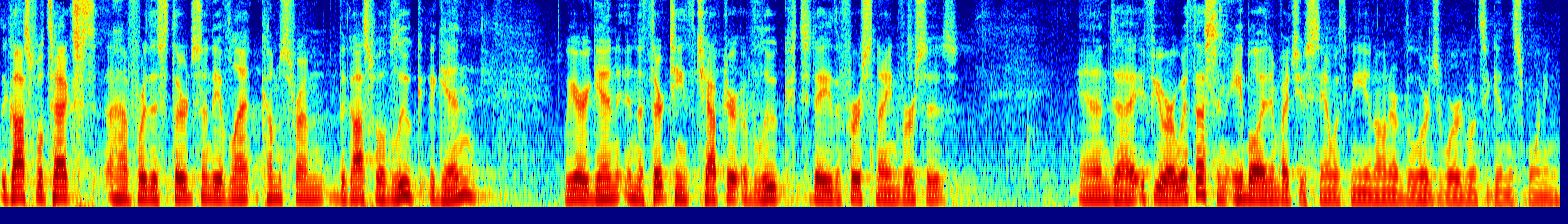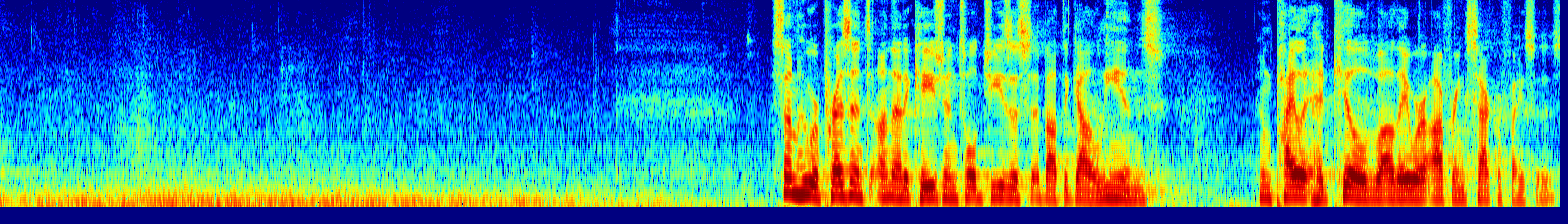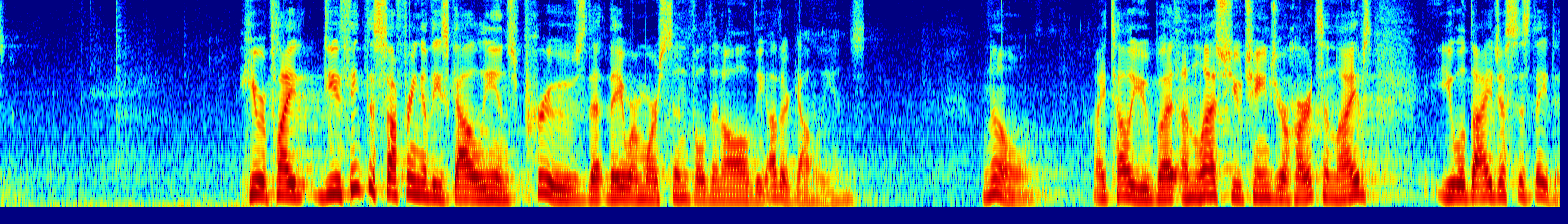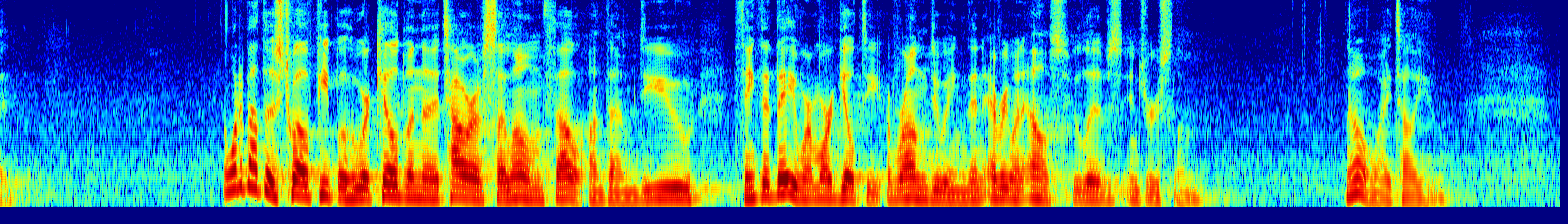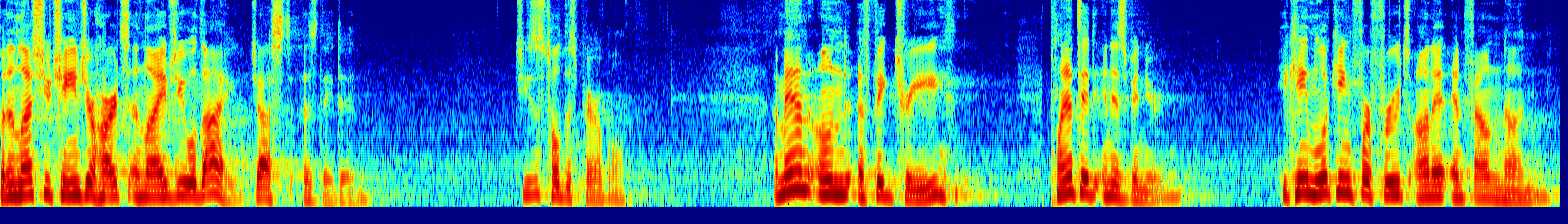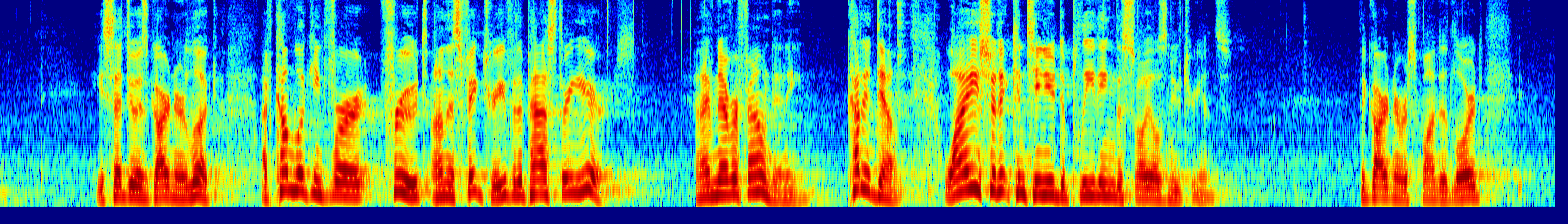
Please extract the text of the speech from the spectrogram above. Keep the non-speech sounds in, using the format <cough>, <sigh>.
The gospel text uh, for this third Sunday of Lent comes from the Gospel of Luke again. We are again in the 13th chapter of Luke today, the first nine verses. And uh, if you are with us and able, I'd invite you to stand with me in honor of the Lord's word once again this morning. Some who were present on that occasion told Jesus about the Galileans whom Pilate had killed while they were offering sacrifices. He replied, Do you think the suffering of these Galileans proves that they were more sinful than all the other Galileans? No, I tell you, but unless you change your hearts and lives, you will die just as they did. And what about those 12 people who were killed when the Tower of Siloam fell on them? Do you think that they were more guilty of wrongdoing than everyone else who lives in Jerusalem. No, I tell you. But unless you change your hearts and lives, you will die, just as they did. Jesus told this parable. A man owned a fig tree planted in his vineyard. He came looking for fruit on it and found none. He said to his gardener, Look, I've come looking for fruit on this fig tree for the past three years, and I've never found any. Cut it down. Why should it continue depleting the soil's nutrients? The gardener responded, Lord,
